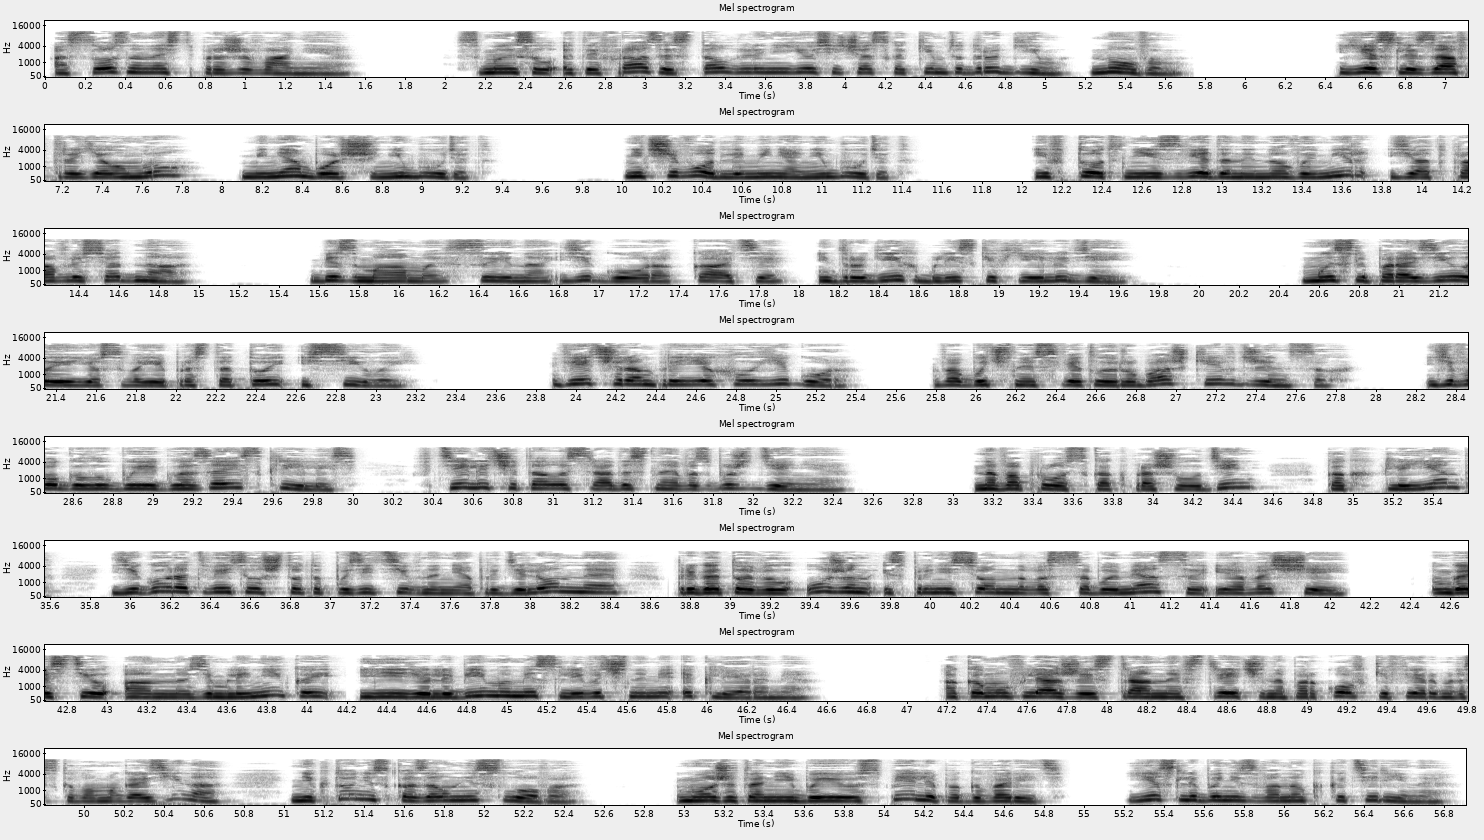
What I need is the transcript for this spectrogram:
Осознанность проживания. Смысл этой фразы стал для нее сейчас каким-то другим, новым. Если завтра я умру, меня больше не будет. Ничего для меня не будет. И в тот неизведанный новый мир я отправлюсь одна, без мамы, сына, Егора, Кати и других близких ей людей. Мысль поразила ее своей простотой и силой. Вечером приехал Егор, в обычной светлой рубашке и в джинсах. Его голубые глаза искрились, в теле читалось радостное возбуждение. На вопрос, как прошел день, как клиент, Егор ответил что-то позитивно неопределенное, приготовил ужин из принесенного с собой мяса и овощей, Угостил Анну земляникой и ее любимыми сливочными эклерами. О камуфляже и странной встрече на парковке фермерского магазина никто не сказал ни слова. Может, они бы и успели поговорить, если бы не звонок Катерины.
